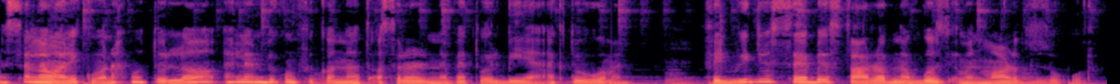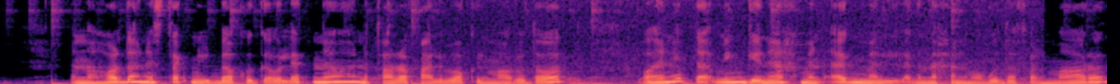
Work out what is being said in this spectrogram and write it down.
السلام عليكم ورحمة الله. أهلا بكم في قناة أسرار النبات والبيئة أكتو وومن في الفيديو السابق استعرضنا جزء من معرض الزهور. النهاردة هنستكمل باقي جولتنا وهنتعرف على باقي المعروضات وهنبدأ من جناح من أجمل الأجنحة الموجودة في المعرض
